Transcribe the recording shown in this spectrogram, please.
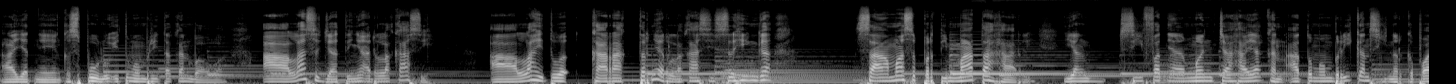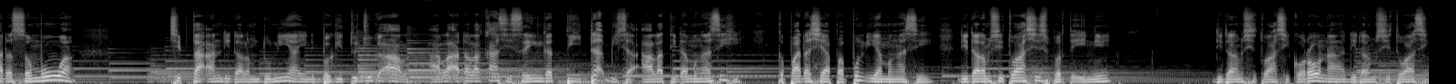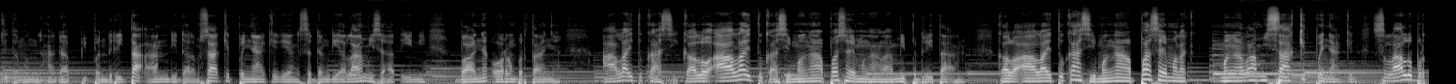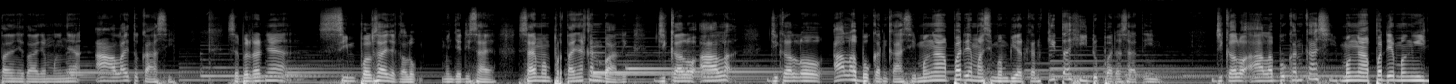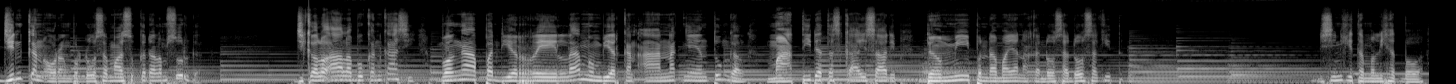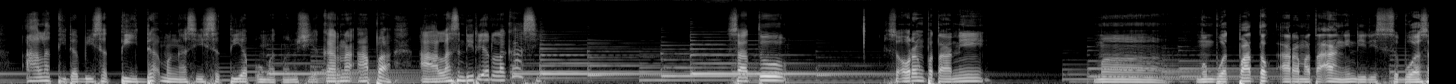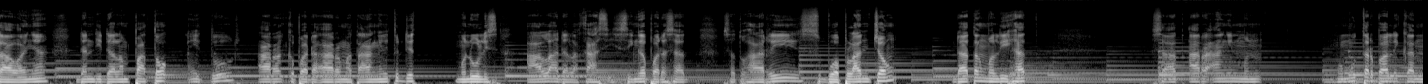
ayatnya yang ke-10 itu memberitakan bahwa Allah sejatinya adalah kasih. Allah itu karakternya adalah kasih sehingga sama seperti matahari yang sifatnya mencahayakan atau memberikan sinar kepada semua ciptaan di dalam dunia ini. Begitu juga Allah. Allah adalah kasih sehingga tidak bisa Allah tidak mengasihi kepada siapa pun ia mengasihi. Di dalam situasi seperti ini, di dalam situasi corona, di dalam situasi kita menghadapi penderitaan, di dalam sakit penyakit yang sedang dialami saat ini, banyak orang bertanya, Allah itu kasih. Kalau Allah itu kasih, mengapa saya mengalami penderitaan? Kalau Allah itu kasih, mengapa saya mengalami sakit penyakit? Selalu bertanya-tanya mengenai Allah itu kasih. Sebenarnya simpel saja kalau menjadi saya. Saya mempertanyakan balik, jikalau Allah jikalau Allah bukan kasih, mengapa dia masih membiarkan kita hidup pada saat ini? Jikalau Allah bukan kasih, mengapa dia mengizinkan orang berdosa masuk ke dalam surga? Jikalau Allah bukan kasih, mengapa dia rela membiarkan anaknya yang tunggal mati di atas kayu salib demi pendamaian akan dosa-dosa kita? Di sini kita melihat bahwa Allah tidak bisa tidak mengasihi setiap umat manusia karena apa? Allah sendiri adalah kasih. Satu seorang petani me, membuat patok arah mata angin di, sebuah sawahnya dan di dalam patok itu arah kepada arah mata angin itu dia menulis Allah adalah kasih sehingga pada saat satu hari sebuah pelancong datang melihat saat arah angin men, memutarbalikkan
